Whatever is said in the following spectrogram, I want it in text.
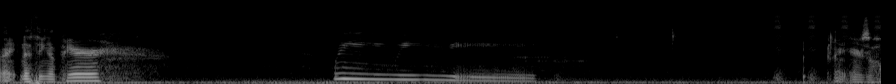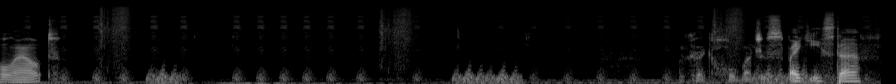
Alright, nothing up here. Wee, wee, wee. Alright, there's a hole out. Looks like a whole bunch of spiky stuff.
